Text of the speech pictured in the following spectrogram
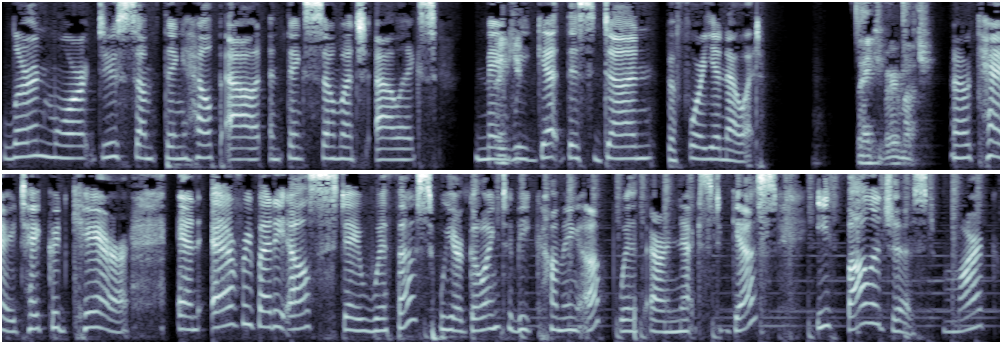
Learn more, do something, help out. And thanks so much, Alex. May we get this done before you know it. Thank you very much. Okay, take good care. And everybody else, stay with us. We are going to be coming up with our next guest, ethologist Marc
